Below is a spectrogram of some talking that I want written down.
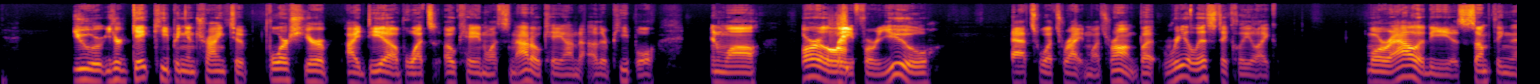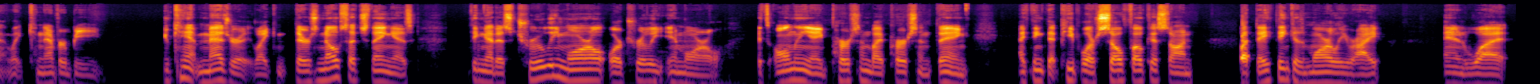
you you're gatekeeping and trying to force your idea of what's okay and what's not okay onto other people. And while morally for you, that's what's right and what's wrong, but realistically, like morality is something that like can never be you can't measure it. Like there's no such thing as thing that is truly moral or truly immoral. It's only a person by person thing. I think that people are so focused on what they think is morally right and what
